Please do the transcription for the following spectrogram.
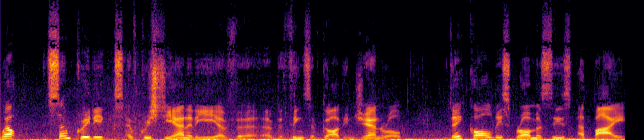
Well, some critics of Christianity, of, uh, of the things of God in general, they call these promises a pie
